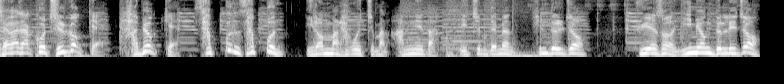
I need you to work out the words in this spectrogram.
제가 자꾸 즐겁게 가볍게 사뿐 사뿐 이런 말 하고 있지만 압니다. 이쯤 되면 힘들죠? 귀에서 이명 들리죠?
